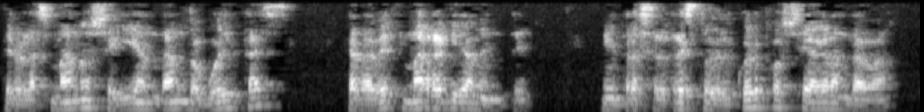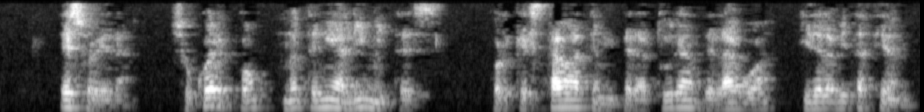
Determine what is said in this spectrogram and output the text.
pero las manos seguían dando vueltas cada vez más rápidamente, mientras el resto del cuerpo se agrandaba. Eso era. Su cuerpo no tenía límites, porque estaba a temperatura del agua y de la habitación.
